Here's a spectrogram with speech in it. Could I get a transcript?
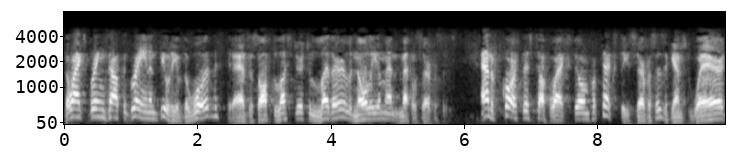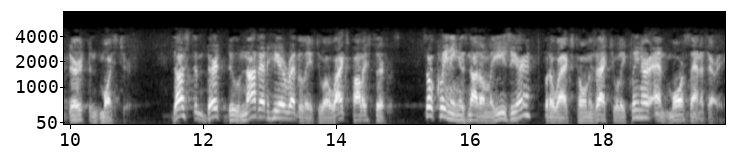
The wax brings out the grain and beauty of the wood. It adds a soft luster to leather, linoleum, and metal surfaces. And of course, this tough wax film protects these surfaces against wear, dirt, and moisture. Dust and dirt do not adhere readily to a wax polished surface. So cleaning is not only easier, but a waxed home is actually cleaner and more sanitary.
